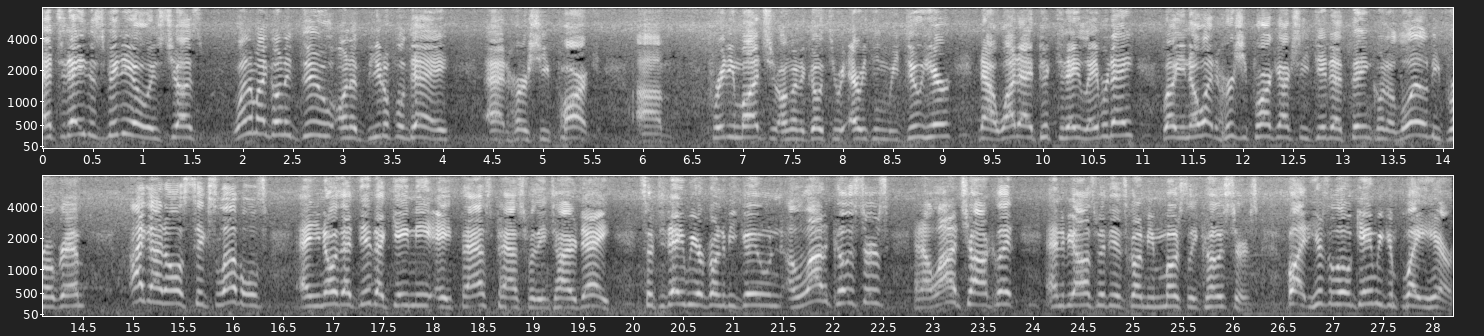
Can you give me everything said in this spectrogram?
And today this video is just, what am I going to do on a beautiful day at Hershey Park? Um, pretty much, I'm going to go through everything we do here. Now, why did I pick today, Labor Day? Well, you know what? Hershey Park actually did a thing called a loyalty program I got all six levels, and you know what that did? That gave me a fast pass for the entire day. So today we are going to be doing a lot of coasters and a lot of chocolate, and to be honest with you, it's going to be mostly coasters. But here's a little game we can play here.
